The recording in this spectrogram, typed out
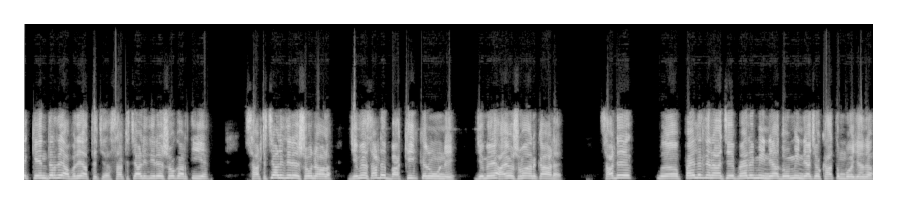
ਇਹ ਕੇਂਦਰ ਦੇ ਆਪਦੇ ਹੱਥ 'ਚ ਹੈ। 60 40 ਦੀ ਰੇਸ਼ੋ ਕਰਤੀ ਹੈ। 60 40 ਦੇ ਰੇਸ਼ੋ ਨਾਲ ਜਿਵੇਂ ਸਾਡੇ ਬਾਕੀ ਕਾਨੂੰਨ ਨੇ ਜਿਵੇਂ ਆਯੁਸ਼ਮਾਨ ਕਾਰਡ ਹੈ ਸਾਡੇ ਅਹ, ਪਹਿਲੇ ਦਿਨਾਂ 'ਚ ਪਹਿਲੇ ਮਹੀਨਿਆਂ ਦੋ ਮਹੀਨਿਆਂ 'ਚੋਂ ਖਤਮ ਹੋ ਜਾਂਦਾ।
